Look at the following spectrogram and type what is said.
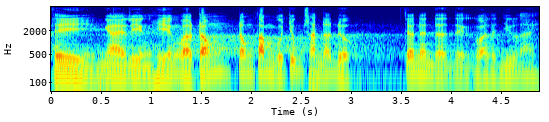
thì ngài liền hiện vào trong trong tâm của chúng sanh đó được. Cho nên gọi là như lai.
